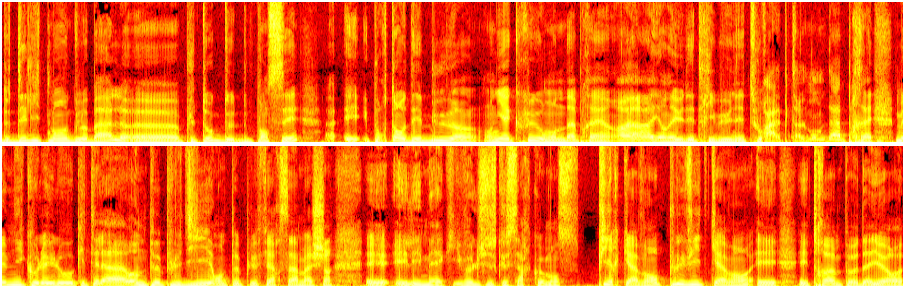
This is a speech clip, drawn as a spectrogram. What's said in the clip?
délitement global euh, plutôt que de, penser. Et, et pourtant au début, hein, on y a cru au monde d'après. hein. Ah, il y en a eu des tribunes et tout. Ah putain, le monde d'après. Même Nicolas Hulot qui était là, on ne peut plus dire, on ne peut plus faire ça, machin. Et, et les mecs, ils veulent juste que ça recommence pire qu'avant, plus vite qu'avant. Et, Trump, euh, d'ailleurs, euh,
